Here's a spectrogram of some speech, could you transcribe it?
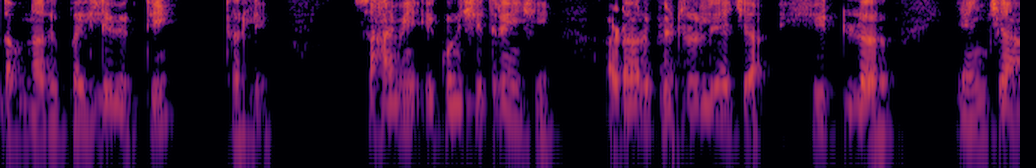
धावणारे पहिले व्यक्ती ठरले. सहा मे एकोणीसशे त्र्याऐंशी अडॉल्फ हिटलर याच्या हिटलर यांच्या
